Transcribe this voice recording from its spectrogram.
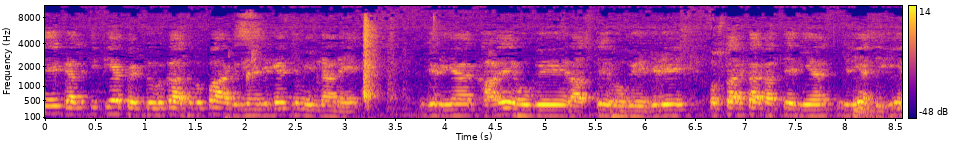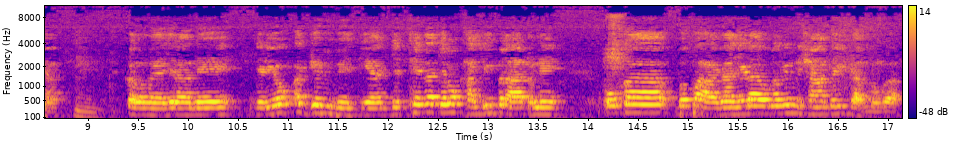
ਇਹ ਗੱਲ ਕੀਤੀ ਹੈ ਪਿੰਡੂ ਵਿਕਾਸ ਵਿਭਾਗ ਦੀਆਂ ਜਿਹੜੀਆਂ ਜ਼ਮੀਨਾਂ ਨੇ ਜਿਹੜੀਆਂ ਖਾਲੇ ਹੋ ਗਏ ਰਸਤੇ ਹੋ ਗਏ ਜਿਹੜੇ ਮੁਸ਼ਤਰਕਾ ਖਾਤੇ ਦੀਆਂ ਜਿਹੜੀਆਂ ਸੀਗੀਆਂ ਕਲੋਨੈਜਰਾਂ ਨੇ ਜਿਹੜੀ ਉਹ ਅੱਗੇ ਵੀ ਵੇਚਤੀਆਂ ਜਿੱਥੇ ਤਾਂ ਚਲੋ ਖਾਲੀ ਪਲਾਟ ਨੇ ਉਹ ਤਾਂ ਵਿਭਾਗ ਆ ਜਿਹੜਾ ਉਹਨਾਂ ਦੀ ਨਿਸ਼ਾਨਦੇਹੀ ਕਰ ਲੂਗਾ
